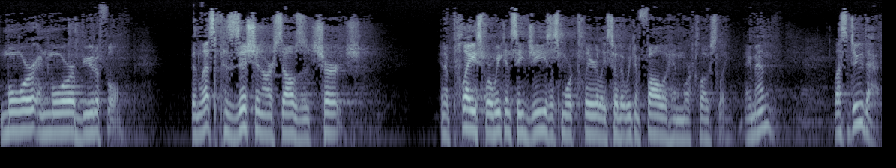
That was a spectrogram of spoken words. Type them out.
more and more beautiful, then let's position ourselves as a church in a place where we can see Jesus more clearly so that we can follow him more closely. Amen? Let's do that.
